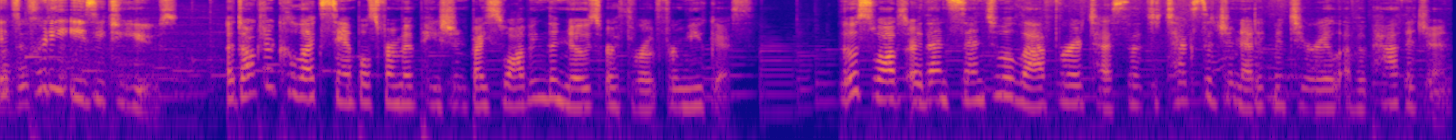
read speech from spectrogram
It's pretty easy to use. A doctor collects samples from a patient by swabbing the nose or throat for mucus. Those swabs are then sent to a lab for a test that detects the genetic material of a pathogen.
